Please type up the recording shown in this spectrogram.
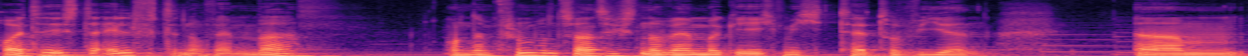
Heute ist der 11. November und am 25. November gehe ich mich tätowieren. Ähm,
